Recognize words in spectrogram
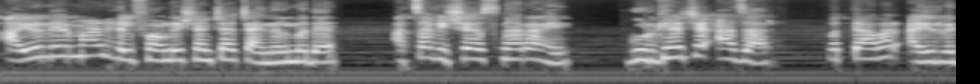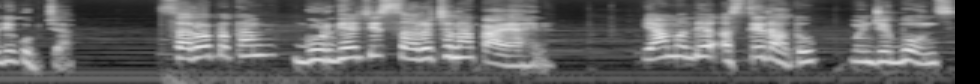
आयुर्निर्माण हेल्थ फाउंडेशनच्या चॅनलमध्ये आजचा विषय असणार आहे गुडघ्याचे आजार व त्यावर आयुर्वेदिक उपचार. सर्वप्रथम गुडघ्याची संरचना काय आहे? यामध्ये अस्थिधातू म्हणजे बोन्स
